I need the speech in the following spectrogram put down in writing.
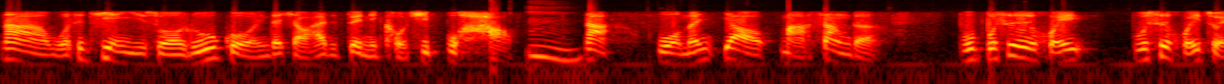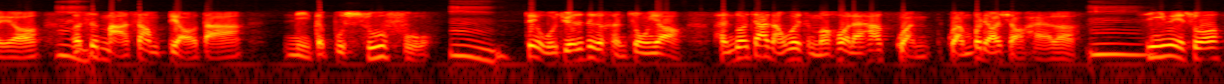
那我是建议说，如果你的小孩子对你口气不好，嗯，那我们要马上的，不不是回不是回嘴哦，而是马上表达你的不舒服。嗯，对，我觉得这个很重要。很多家长为什么后来他管管不了小孩了？嗯，是因为说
